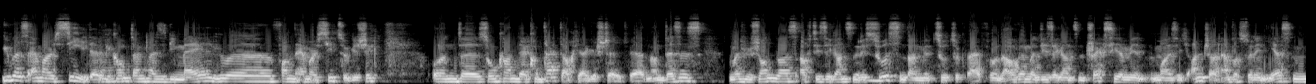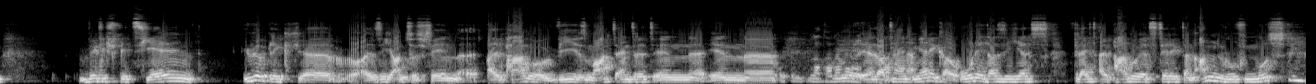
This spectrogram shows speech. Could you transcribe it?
über das MRC. Der bekommt dann quasi die Mail über, von der MRC zugeschickt und äh, so kann der Kontakt auch hergestellt werden. Und das ist zum Beispiel schon was, auf diese ganzen Ressourcen dann mit zuzugreifen. Und auch wenn man diese ganzen Tracks hier mal sich anschaut, einfach so den ersten wirklich speziellen Überblick äh, sich anzusehen. Alpago, wie ist Markteintritt in, in, äh, Lateinamerika. in, Lateinamerika. ohne dass ich jetzt vielleicht Alpago jetzt direkt dann anrufen muss, mhm.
